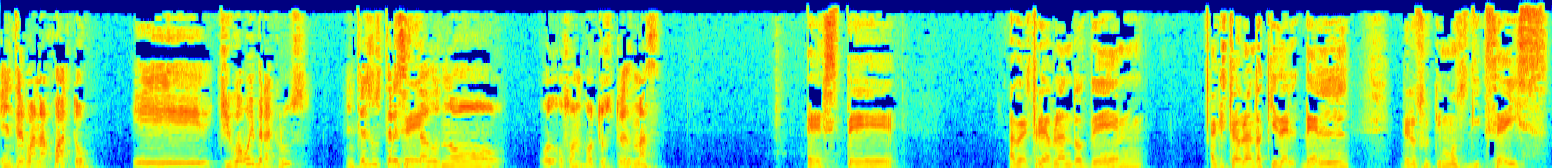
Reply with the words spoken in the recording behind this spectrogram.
entre Guanajuato, eh, Chihuahua y Veracruz. Entre esos tres Sí. estados no, o, o son otros tres más. Este, a ver, estoy hablando de, aquí estoy hablando aquí del, del de los últimos seis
